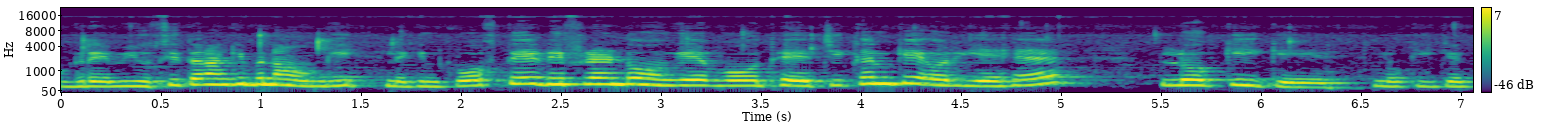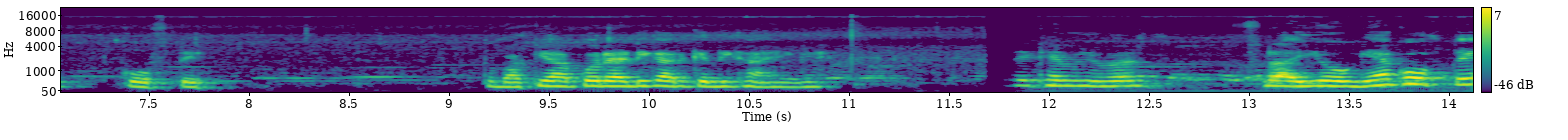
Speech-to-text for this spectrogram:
ग्रेवी उसी तरह की बनाऊँगी, लेकिन कोफ्ते डिफरेंट होंगे, वो थे चिकन के और ये है लौकी के लौकी के कोफ्ते। तो बाकी आपको रेडी करके दिखाएँगे। देखें व्यूवर्स फ्राई हो गया कोफ्ते,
